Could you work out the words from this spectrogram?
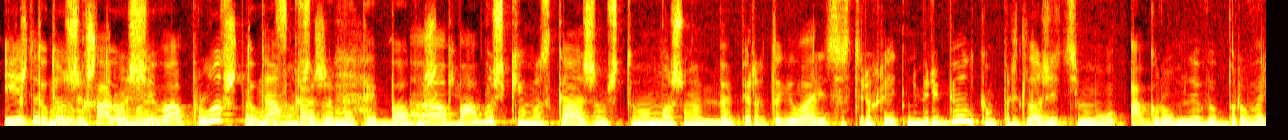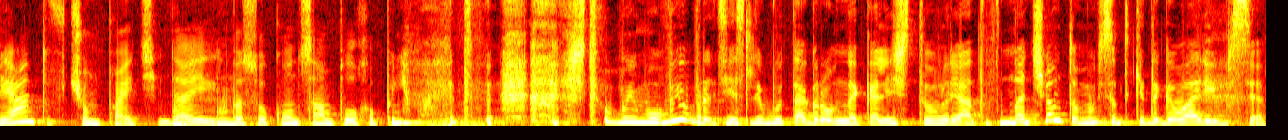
И что это мы, тоже что хороший мы, вопрос. Что мы скажем что, этой бабушке? А, бабушке мы скажем, что мы можем, во-первых, договориться с трехлетним ребенком, предложить ему огромный выбор вариантов, в чем пойти, да, и поскольку он сам плохо понимает, чтобы ему выбрать, если будет огромное количество вариантов, на чем-то мы все-таки договоримся.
